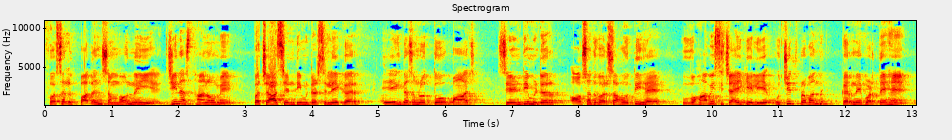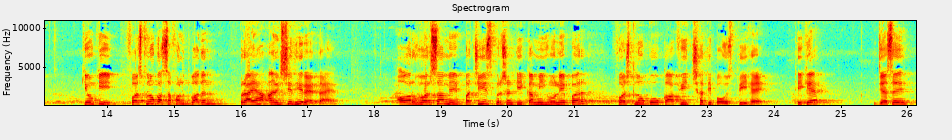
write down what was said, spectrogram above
फ़सल उत्पादन संभव नहीं है। जिन स्थानों में 50 सेंटीमीटर से लेकर एक दशमलव दो पाँच सेंटीमीटर औसत वर्षा होती है, वहाँ भी सिंचाई के लिए उचित प्रबंध करने पड़ते हैं, क्योंकि फ़सलों का सफल उत्पादन प्रायः अनिश्चित ही रहता है। और वर्षा में 25 परसेंट की कमी होने पर फ़सलों को काफ़ी क्षति पहुँचती है, ठीक है? जैसे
